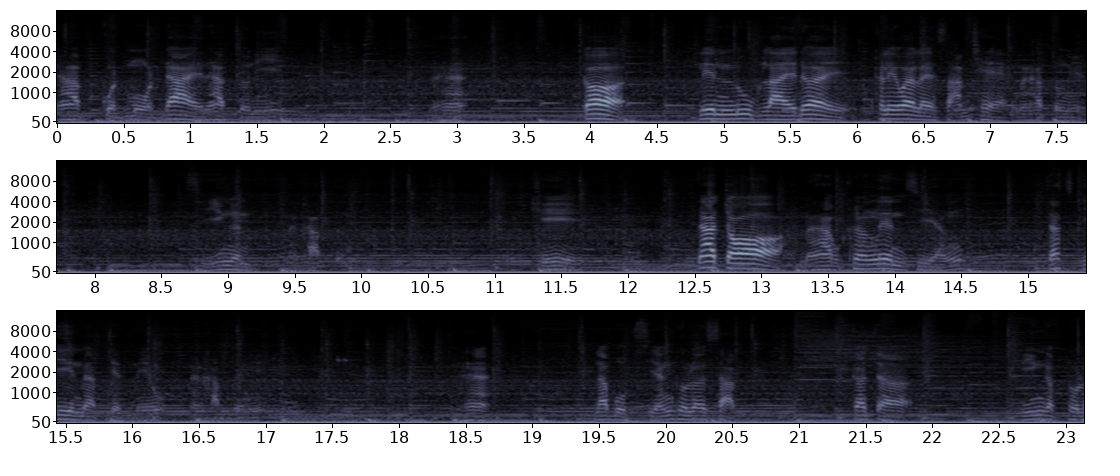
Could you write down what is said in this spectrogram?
นะครับ กดโหมดได้นะครับตัวนี้นะฮะ ก็เล่นรูปลายด้วยเขาเรียกว่าอะไรสามแฉกนะครับตรงนี้สีเงินนะครับโอเค หน้าจอนะครับเครื่องเล่นเสียงทัสกรีนแบบ 7 นิ้วนะครับตัวนี้นะฮะระบบเสียงโทรศัพท์ ก็จะลิงก์กับโทร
